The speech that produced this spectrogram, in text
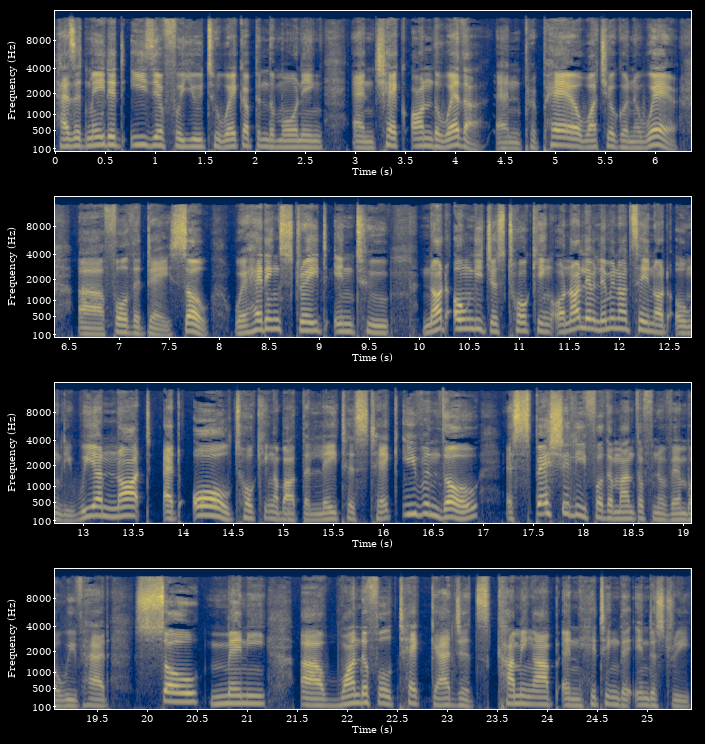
Has it made it easier for you to wake up in the morning and check on the weather and prepare what you're going to wear? Uh, for the day. So we're heading straight into not only just talking, or not, let me not say not only, we are not at all talking about the latest tech, even though, especially for the month of November, we've had so many uh, wonderful tech gadgets coming up and hitting the industry.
